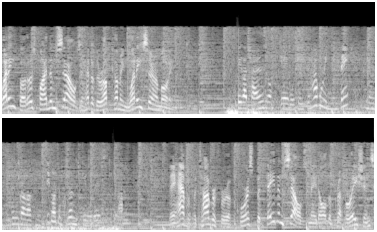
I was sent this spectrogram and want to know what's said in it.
wedding photos by themselves ahead of their upcoming wedding ceremony. 저희가 자연스럽게 뭐 데이트를 하고 있는데 그냥 누군가가 그냥 찍어준 그런 느낌으로 했어요. They have a photographer, of course, but they themselves made all the preparations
